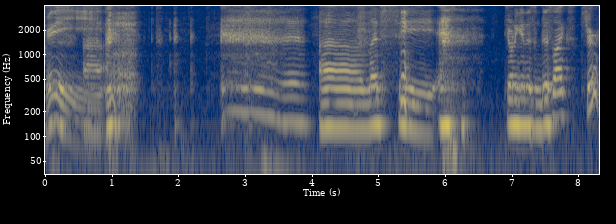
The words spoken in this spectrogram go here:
Hey. Uh, uh, let's see. do you want to get into some dislikes? sure.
